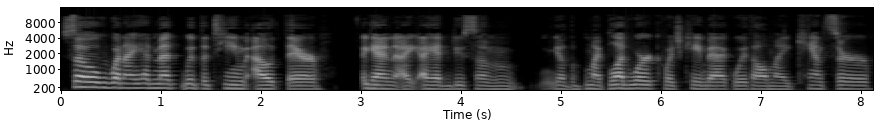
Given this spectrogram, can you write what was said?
So when I had met with the team out there, again, I, I had to do some, you know, the, my blood work, which came back with all my cancer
